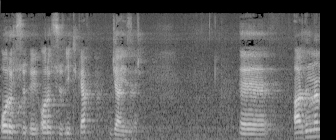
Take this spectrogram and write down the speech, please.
oruçsuz, e, oruçsuz itikaf caizdir. Ee, ardından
